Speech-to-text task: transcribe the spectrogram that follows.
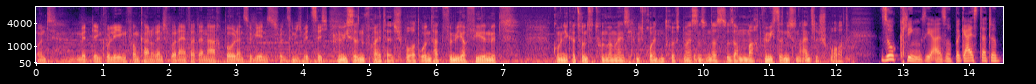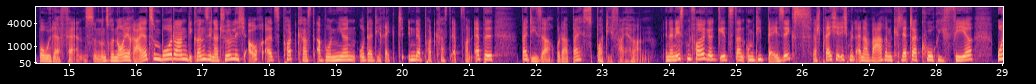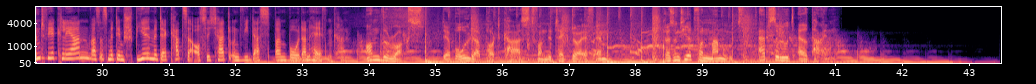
und mit den Kollegen vom Kanu-Rennsport einfach danach bouldern zu gehen, ist schon ziemlich witzig. Für mich ist das ein Freizeitsport und hat für mich auch viel mit Kommunikation zu tun, weil man sich mit Freunden trifft meistens und das zusammen macht. Für mich ist das nicht so ein Einzelsport. So klingen sie also, begeisterte Boulder-Fans. Und unsere neue Reihe zum Bouldern, die können Sie natürlich auch als Podcast abonnieren oder direkt in der Podcast-App von Apple, bei dieser oder bei Spotify hören. In der nächsten Folge geht's dann um die Basics. Da spreche ich mit einer wahren Kletterkoryphäe und wir klären, was es mit dem Spiel mit der Katze auf sich hat und wie das beim Bouldern helfen kann. On the Rocks, der Boulder-Podcast von Detektor FM. Präsentiert von Mammut, Absolute Alpine.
